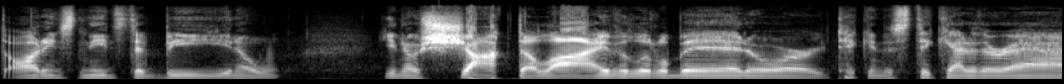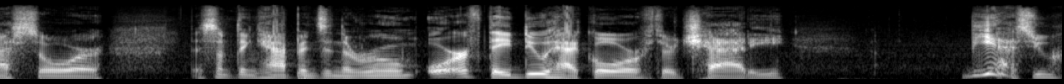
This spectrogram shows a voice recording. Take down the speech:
the audience needs to be, you know, you know, shocked alive a little bit, or taking the stick out of their ass, or something happens in the room, or if they do heckle, or if they're chatty. Yes, you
